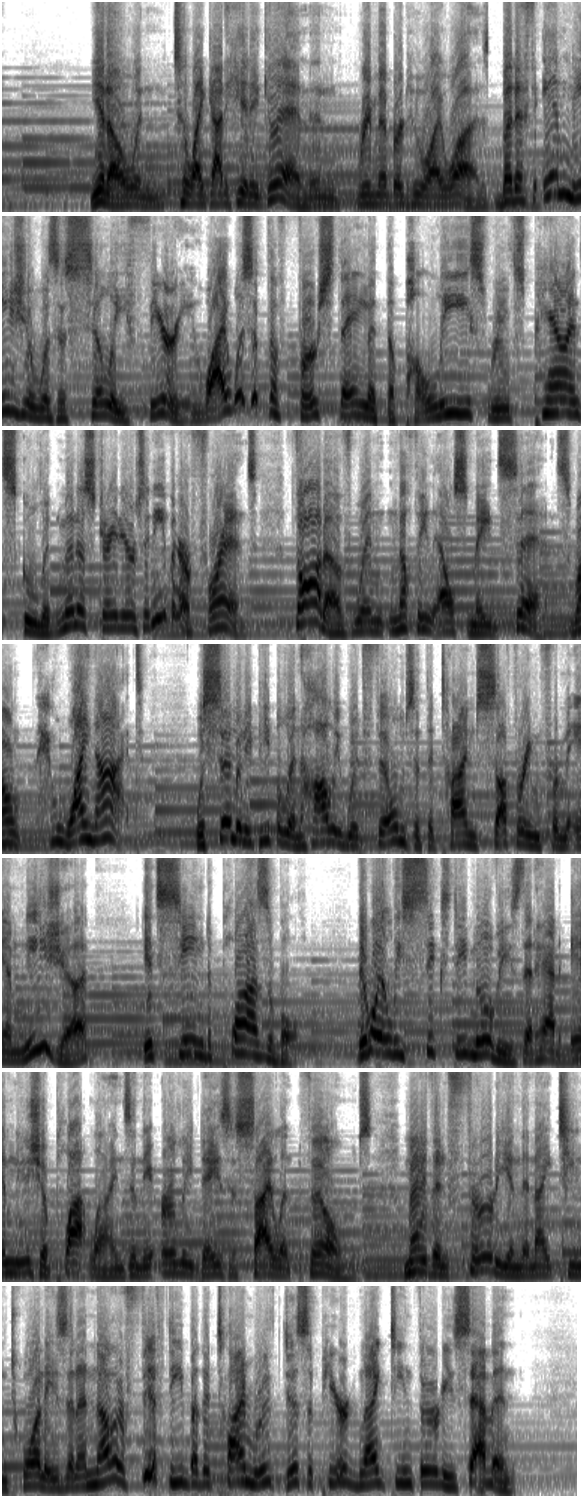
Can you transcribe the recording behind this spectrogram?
You know, until I got hit again and remembered who I was. But if amnesia was a silly theory, why was it the first thing that the police, Ruth's parents, school administrators, and even her friends thought of when nothing else made sense? Well, why not? With so many people in Hollywood films at the time suffering from amnesia, it seemed plausible. There were at least 60 movies that had amnesia plotlines in the early days of silent films, more than 30 in the 1920s, and another 50 by the time Ruth disappeared in 1937.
